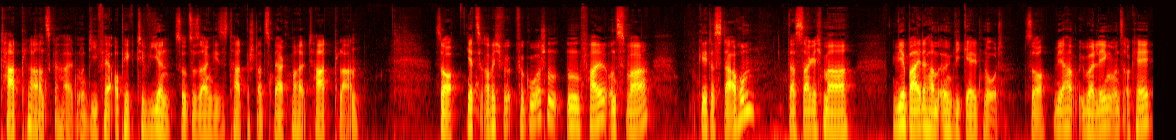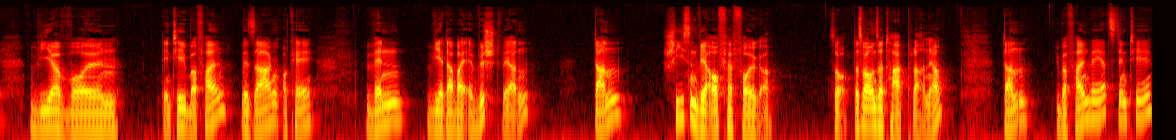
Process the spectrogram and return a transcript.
Tatplans gehalten. Und die verobjektivieren sozusagen dieses Tatbestandsmerkmal Tatplan. So, jetzt habe ich für, Gurschen einen Fall. Und zwar geht es darum, dass, sage ich mal, wir beide haben irgendwie Geldnot. So, wir haben, überlegen uns, okay, wir wollen den Tee überfallen. Wir sagen, okay, wenn wir dabei erwischt werden, dann schießen wir auf Verfolger. So, das war unser Tatplan, ja. Dann überfallen wir jetzt den Tee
